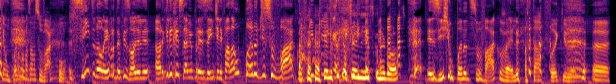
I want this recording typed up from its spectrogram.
Que é um pano pra passar no sovaco. Sim, tu não lembra do episódio? Ele, a hora que ele recebe o presente, ele fala "Ah, um pano de sovaco. Eu fiquei, o quê, Ele cara? fica feliz com o negócio. Existe um pano de sovaco, velho? What the fuck, velho. É.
